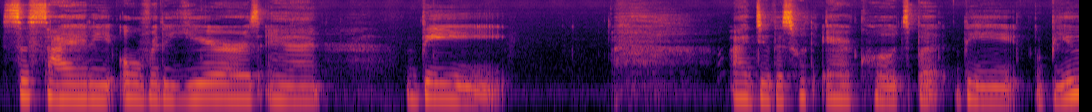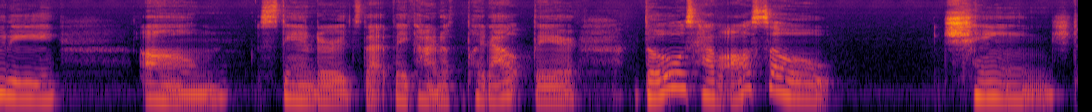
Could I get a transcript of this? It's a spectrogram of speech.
society over the years and the I do this with air quotes, but the beauty um, standards that they kind of put out there, those have also changed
